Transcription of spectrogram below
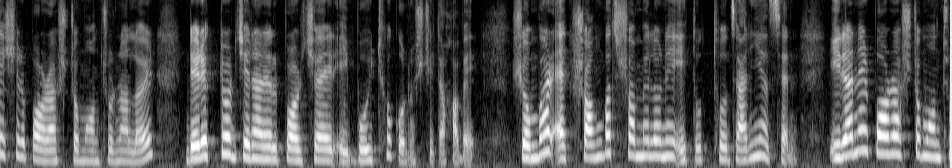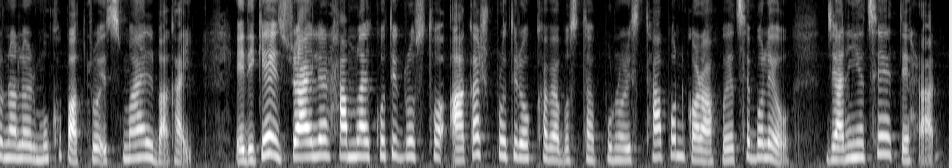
দেশের পররাষ্ট্র মন্ত্রণালয়ের ডিরেক্টর জেনারেল পর্যায়ের এই বৈঠক অনুষ্ঠিত হবে। সোমবার এক সংবাদ সম্মেলনে এ তথ্য জানিয়েছেন ইরানের পররাষ্ট্র মন্ত্রণালয়ের মুখপাত্র ইসমাইল বাঘাই। এদিকে ইসরায়েলের হামলায় ক্ষতিগ্রস্ত আকাশ প্রতিরক্ষা ব্যবস্থা পুনর্স্থাপন করা হয়েছে বলেও জানিয়েছে তেহরান।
